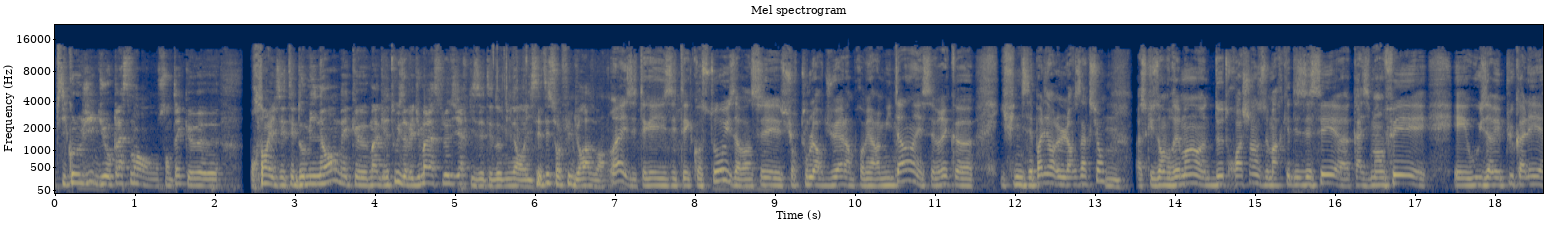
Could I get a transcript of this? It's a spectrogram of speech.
psychologique due au classement. On sentait que Pourtant, ils étaient dominants, mais que malgré tout, ils avaient du mal à se le dire qu'ils étaient dominants. Ils étaient sur le fil du rasoir. Ouais, ils étaient, ils étaient costauds, ils avançaient sur tous leurs duels en première mi-temps, et c'est vrai qu'ils finissaient pas leurs actions. Hmm. Parce qu'ils ont vraiment deux, trois chances de marquer des essais euh, quasiment faits, et, où ils avaient plus qu'à les,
